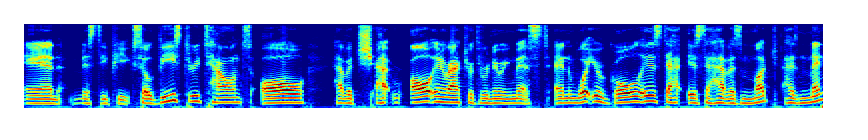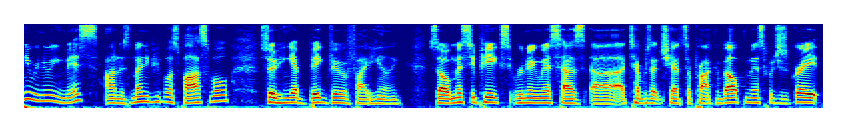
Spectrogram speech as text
and Misty Peak. So these three talents all have a ch- all interact with renewing mist. And what your goal is to is to have as much as many renewing mists on as many people as possible so you can get big vivify healing. So misty peaks renewing mist has uh, a 10% chance to proc envelop mist which is great.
